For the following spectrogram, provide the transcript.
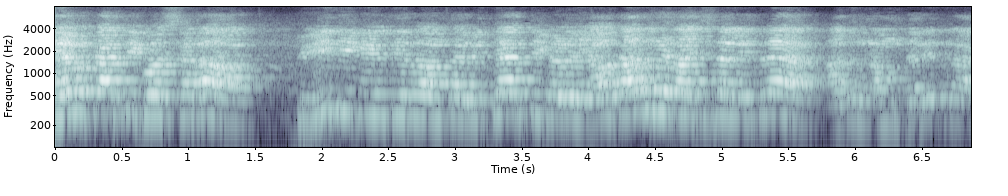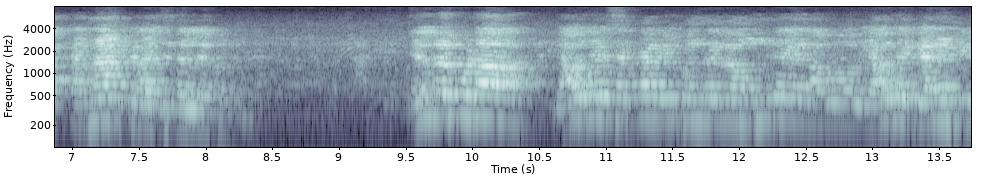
ನೇಮಕಾತಿಗೋಸ್ಕರ ಬೀದಿಗೆ ಇಳಿದಿರುವಂತ ವಿದ್ಯಾರ್ಥಿಗಳು ಯಾವ್ದಾದ್ರೂ ರಾಜ್ಯದಲ್ಲಿ ಇದ್ರೆ ಅದು ನಮ್ಮ ದರಿದ್ರ ಕರ್ನಾಟಕ ರಾಜ್ಯದಲ್ಲೇ ಬಂದಿದೆ. ಎಲ್ಲರೂ ಕೂಡ ಯಾವುದೇ ಸರ್ಕಾರಗಳು ಬಂದಾಗ ಮುಂದೆ ನಾವು ಯಾವುದೇ ಗ್ಯಾರಂಟಿ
